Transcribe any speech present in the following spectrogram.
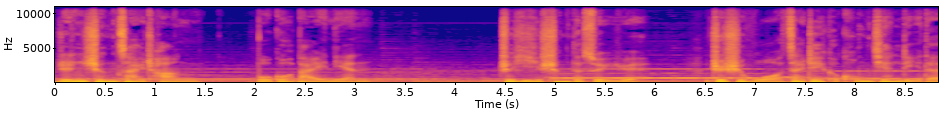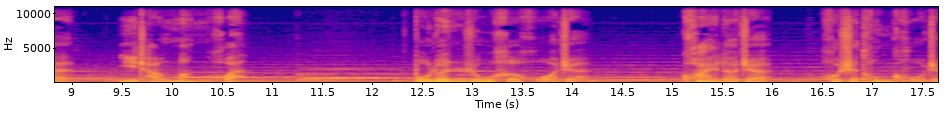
人生再长，不过百年。这一生的岁月，只是我在这个空间里的一场梦幻。不论如何活着，快乐着，或是痛苦着，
